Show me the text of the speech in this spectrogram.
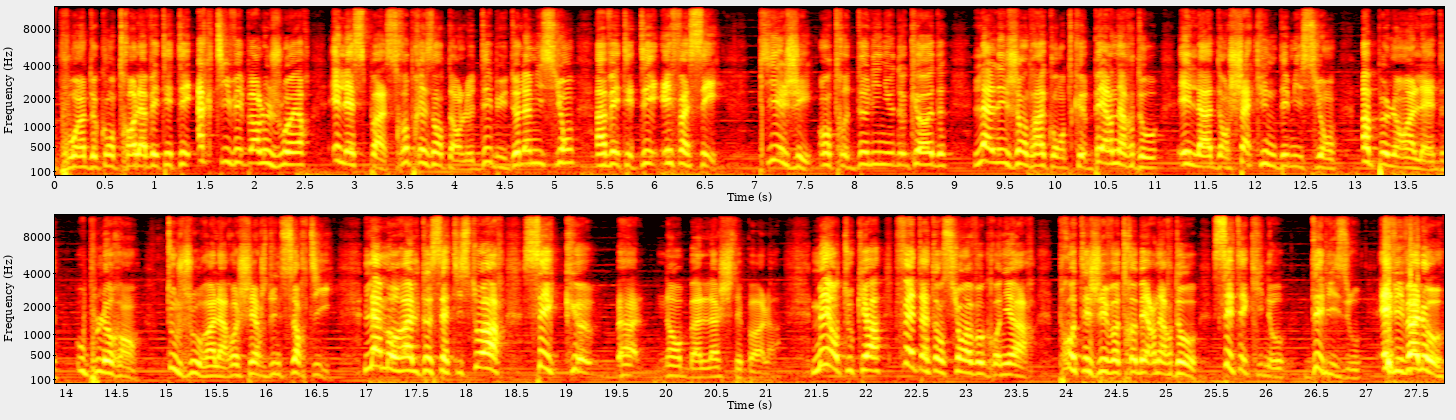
point de contrôle avait été activé par le joueur et l'espace représentant le début de la mission avait été effacé. Piégé entre deux lignes de code, la légende raconte que Bernardo est là dans chacune des missions, appelant à l'aide ou pleurant, toujours à la recherche d'une sortie. La morale de cette histoire, c'est que... Bah, non, bah là je sais pas là. Mais en tout cas, faites attention à vos grognards. Protégez votre Bernardo. C'était Kino. Des bisous et vive l'eau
